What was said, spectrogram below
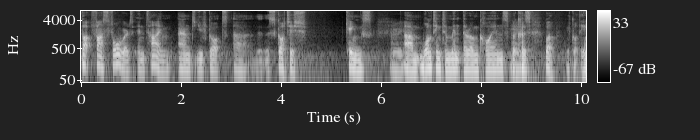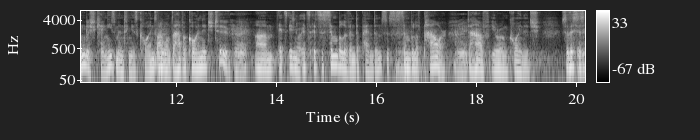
But fast forward in time, and you've got uh, the, the Scottish kings Right. um, wanting to mint their own coins because, well, you've got the English king; he's minting his coins. I want to have a coinage too. Right. Um, it's you know, it's it's a symbol of independence. It's a symbol of power Right. to have your own coinage. So this is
